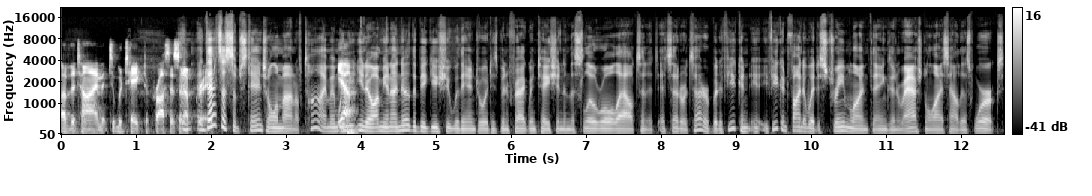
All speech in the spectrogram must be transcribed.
of the time it would take to process an and upgrade. That's a substantial amount of time. And yeah. You, you, know, I mean, I know the big issue with Android has been fragmentation and the slow rollouts and et cetera, et cetera. But if you can if you can find a way to streamline things and rationalize how this works,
